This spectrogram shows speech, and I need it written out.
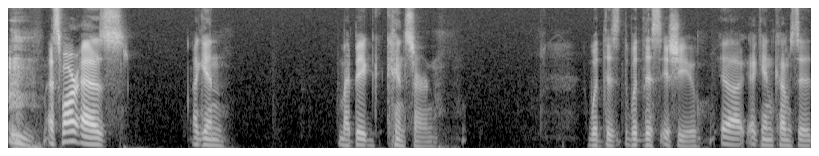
as far as again, my big concern with this with this issue uh, again comes to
